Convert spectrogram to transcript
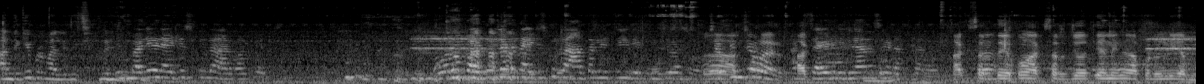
అందుకే ఇప్పుడు మళ్ళీ మళ్ళీ నైట్ స్కూల్ ఆడవాళ్ళకి అక్షర దీపం అక్షర జ్యోతి అని అప్పుడు ఉంది అమ్మ.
